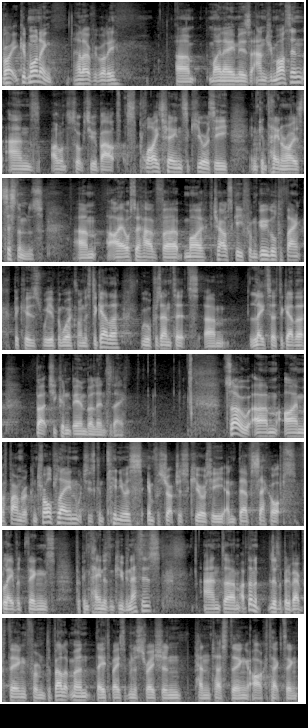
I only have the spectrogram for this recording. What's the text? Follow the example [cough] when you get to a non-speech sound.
Right, good morning. Hello, everybody. Um, my name is Andrew Martin, and I want to talk to you about supply chain security in containerized systems. Um, I also have uh, Mark Kaczorowski from Google to thank because we have been working on this together. We will present it um, later together, but you couldn't be in Berlin today. So um, I'm a founder at Control Plane, which is continuous infrastructure security and DevSecOps flavored things for containers and Kubernetes. And um, I've done a little bit of everything from development, database administration, pen testing, architecting.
